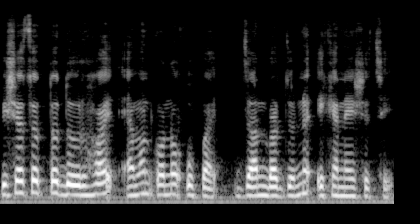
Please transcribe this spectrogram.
পিসাচত্ব দূর হয় এমন কোনো উপায় জানবার জন্য এখানে এসেছি।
